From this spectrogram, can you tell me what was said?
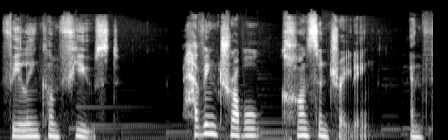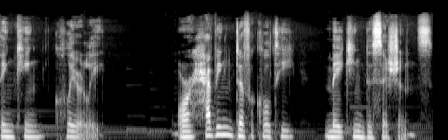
feeling confused, having trouble concentrating and thinking clearly, or having difficulty making decisions.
